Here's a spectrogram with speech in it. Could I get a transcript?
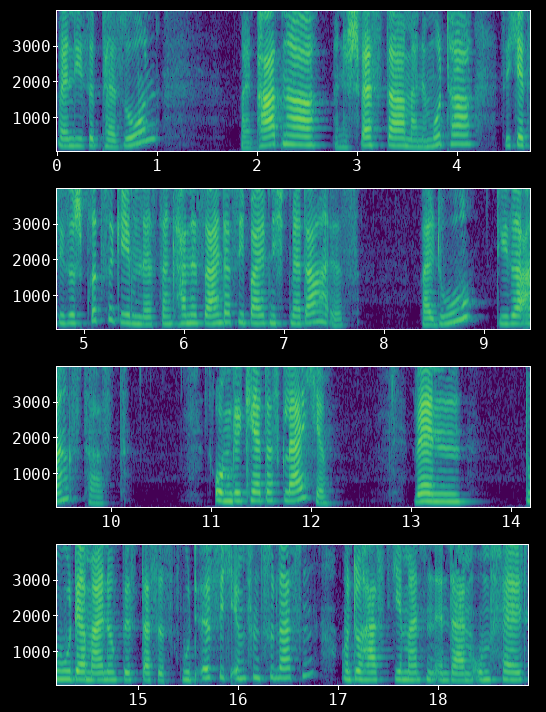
wenn diese Person, mein Partner, meine Schwester, meine Mutter, sich jetzt diese Spritze geben lässt, dann kann es sein, dass sie bald nicht mehr da ist, weil du diese Angst hast. Umgekehrt das Gleiche. Wenn du der Meinung bist, dass es gut ist, sich impfen zu lassen, und du hast jemanden in deinem Umfeld,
